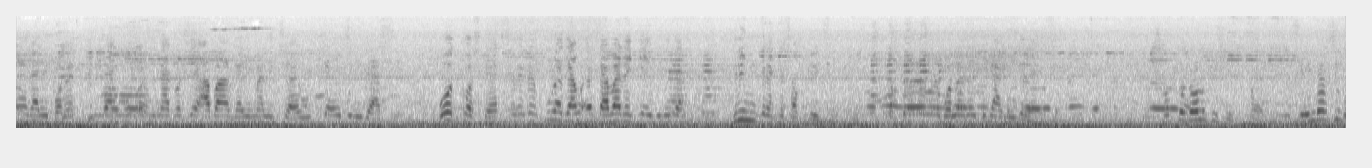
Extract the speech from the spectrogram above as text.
না গাড়ি কিনলা করছে না করছে আবার গাড়ি মালিক সহ উঠতে এই দিকে আসছে। বহুত কষ্ট অ্যাক্সিডেন্টের পুরো যাবা রেখে এই দিকে ড্রিম করে একটা শব্দ হয়েছে। বনেটের দিকে আগুন দেওয়া শব্দটা হলো কিছু সিলিন্ডার ছিল?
